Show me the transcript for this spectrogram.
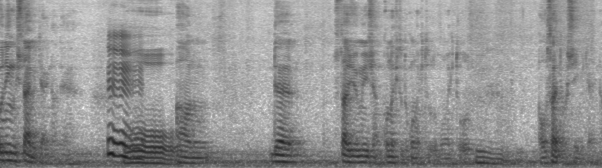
ーディングしたいみたいなね。うんうんうん。あのでスタジオミュージシャンこの人とこの人とこの人をうん。抑えてほしいみたいな。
